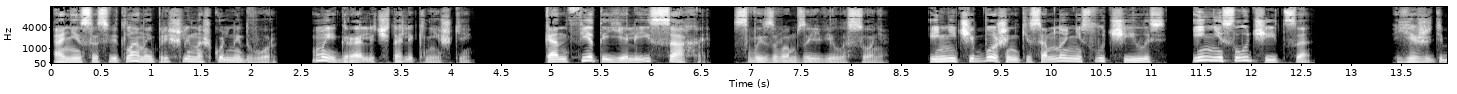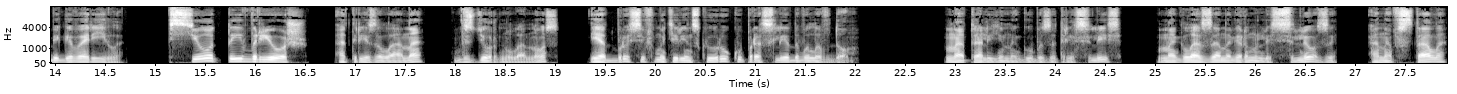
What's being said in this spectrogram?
Они со Светланой пришли на школьный двор. Мы играли, читали книжки. — Конфеты ели и сахар, — с вызовом заявила Соня. — И ничегошеньки со мной не случилось. И не случится. — Я же тебе говорила. — Все ты врешь, — отрезала она, вздернула нос и, отбросив материнскую руку, проследовала в дом. Натальины губы затряслись, на глаза навернулись слезы, она встала,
